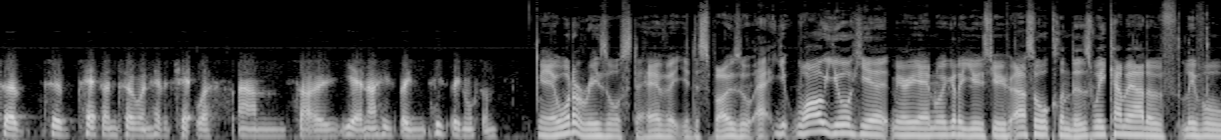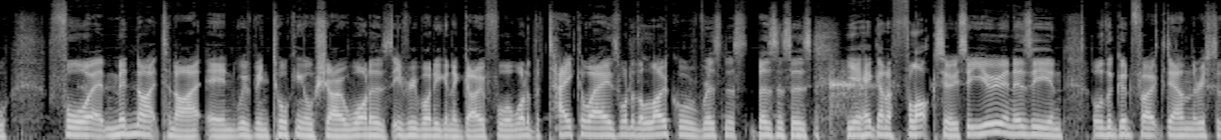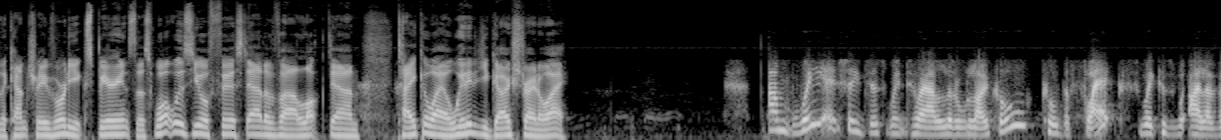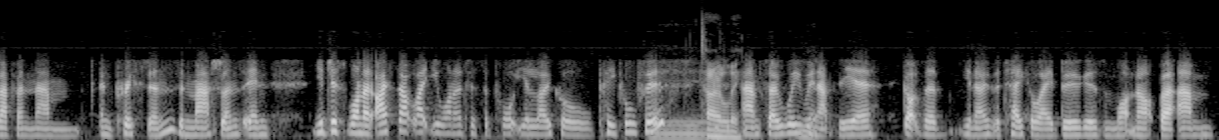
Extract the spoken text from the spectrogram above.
to to tap into and have a chat with. Um, so yeah, no, he's been he's been awesome. Yeah, what a resource to have at your disposal. Uh, while you're here, Marianne, we're going to use you. Us Aucklanders, we come out of level four at midnight tonight, and we've been talking all show. What is everybody going to go for? What are the takeaways? What are the local business businesses yeah going to flock to? So you and Izzy and all the good folk down the rest of the country have already experienced this. What was your first out of uh, lockdown takeaway, or where did you go straight away? Um, we actually just went to our little local called the Flax, because I live up in um, in Preston's and Marshlands, and you just wanted. I felt like you wanted to support your local people first. Totally. Um, so we went up there, got the you know the takeaway burgers and whatnot. But um,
